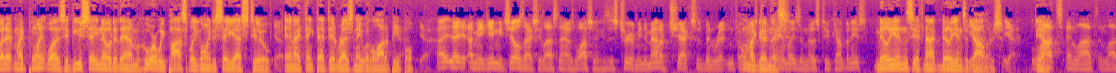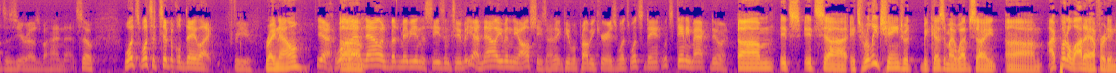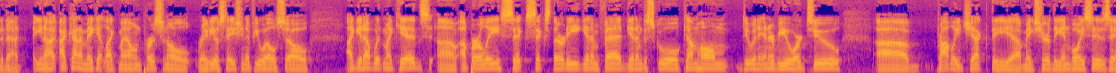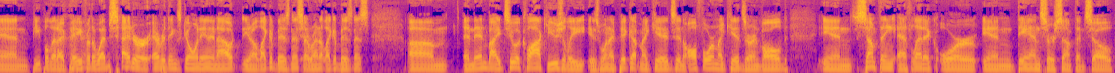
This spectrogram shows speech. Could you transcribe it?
But uh, my point was, if you say no to them, who are we possibly going to say yes to? Yeah. And I think that did resonate with a lot of people. Yeah, I, I, I mean, it gave me chills actually last night. I was watching it because it's true. I mean, the amount of checks that have been written from Oh, my goodness. two families and those two companies. Millions, if not billions, of Yeah, dollars. Yeah, Yeah. lots and lots and lots of zeros behind that. So, what's what's a typical day like for you? Right now, Yeah, well Um, now, and but maybe in the season too. But yeah, now even the off season, I think people are probably curious what's what's Dan, what's Danny Mac doing? Um, it's it's uh, it's really changed with because of my website. Um, I put a lot of effort into that. You know, I, I kind of make it like my own personal radio station, if you will. So I get up with my kids um, up early, six six thirty, get them fed, get them to school, come home, do an interview or two. Uh, probably check the uh, make sure the invoices and people that I pay for the website or everything's going in and out. You know, like a business. I run it like a business. Um, and then by two o'clock, usually is when I pick up my kids, and all four of my kids are involved in something athletic or in dance or something. So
